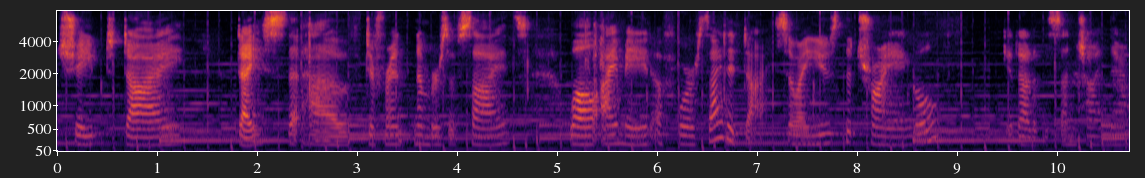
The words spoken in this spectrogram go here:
shaped die dice that have different numbers of sides. Well, I made a four-sided die. So I used the triangle, get out of the sunshine there,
